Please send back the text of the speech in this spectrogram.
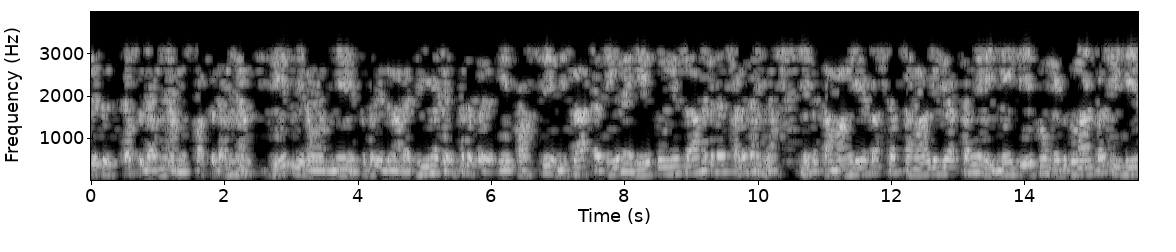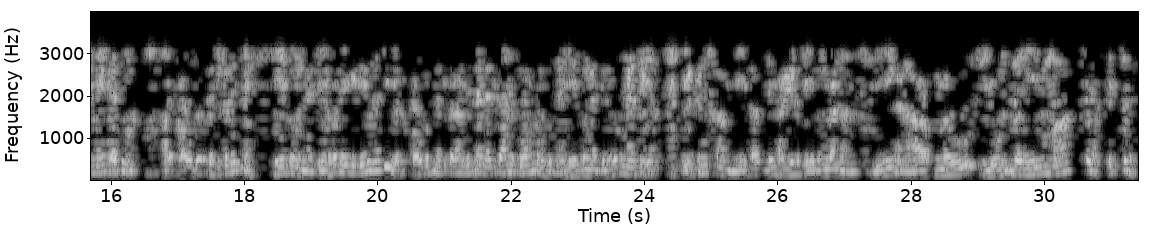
ඒක ස්පස්ස ධර්මයන් ස්පස්ස ධර්මයන් හේතු වෙනවා මේ සුඛ වේදනාව ඇතිවීමට එතකොට ඒ පස්සේ නිසා ඇති වෙන හේතුන් නිසා හටගත් ඵල ධර්මයන්. මේක සමාංගයේ එකක්වත් සමාගයේ දෙයක් නෙවෙයි. මේ හේතුන් එකතුනාට පස්සේ ඉහි මේක ඇති වෙනවා. අය කවුරුත් ප්‍රතිකලෙත් නැහැ. හේතුන් නැති වෙනකොට ඒක ගෙව නැති වෙනවා. කවුරුත් නැති කරන්නේ නැහැ. නැති කරන්නේ කොහොමද කරන්නේ? හේතුන් නැති වෙනකොට නැති වෙනවා. ඒක නිසා මේ தත්ත්වය හරියට තේරුම් ගන්න මේ අනාත්ම වූ සියොන් දැනීම මාත්‍රයක් එච්චරයි.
